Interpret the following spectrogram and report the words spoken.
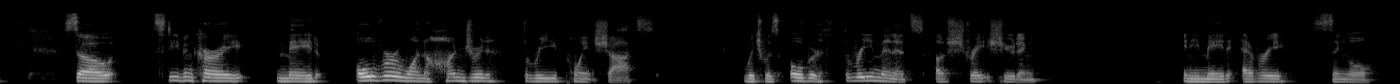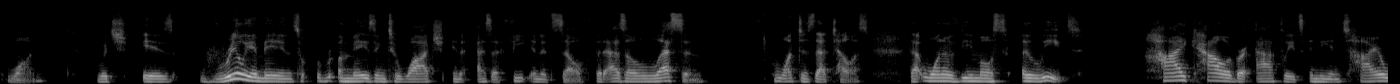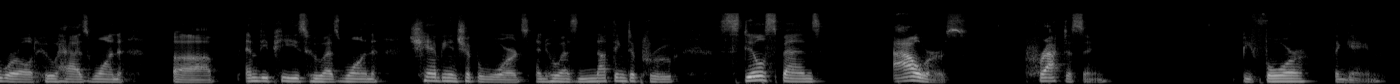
So Stephen Curry made over 100 three-point shots, which was over three minutes of straight shooting. And he made every single one, which is really amazing, amazing to watch in, as a feat in itself, but as a lesson what does that tell us? That one of the most elite, high caliber athletes in the entire world who has won uh, MVPs, who has won championship awards, and who has nothing to prove, still spends hours practicing before the game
